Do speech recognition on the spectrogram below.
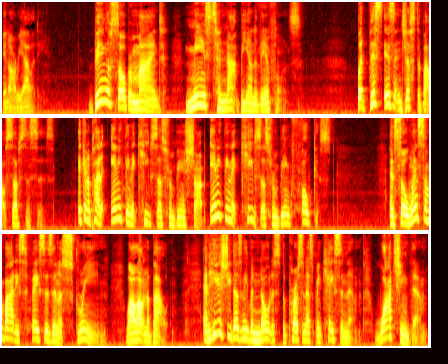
in our reality. Being of sober mind means to not be under the influence. But this isn't just about substances. It can apply to anything that keeps us from being sharp, anything that keeps us from being focused. And so when somebody's face is in a screen while out and about, And he or she doesn't even notice the person that's been casing them, watching them,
